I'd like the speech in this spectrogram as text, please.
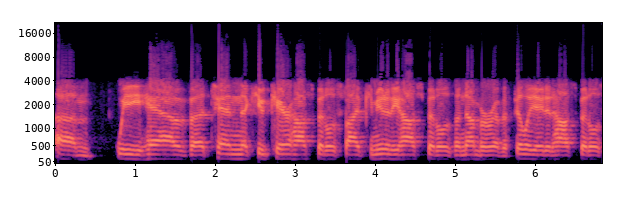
Um, we have uh, 10 acute care hospitals, five community hospitals, a number of affiliated hospitals,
